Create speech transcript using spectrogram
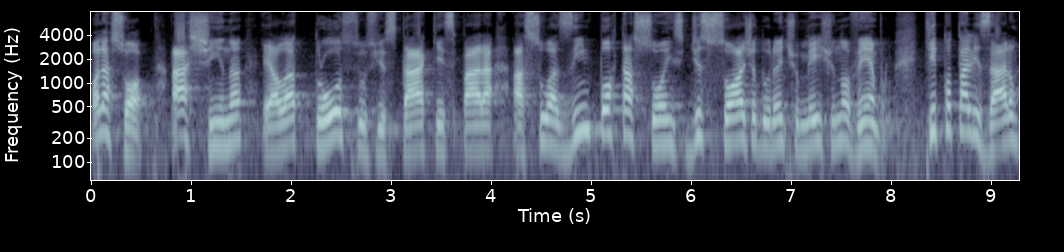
Olha só, a China ela trouxe os destaques para as suas importações de soja durante o mês de novembro, que totalizaram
